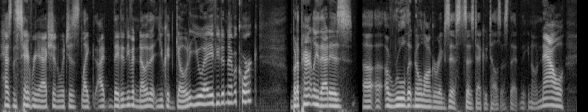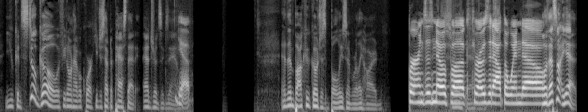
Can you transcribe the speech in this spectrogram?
has the same reaction, which is like I they didn't even know that you could go to UA if you didn't have a quirk. But apparently that is a, a, rule that no longer exists, as Deku tells us that you know now you can still go if you don't have a quirk. You just have to pass that entrance exam. Yeah. And then Bakugo just bullies him really hard. Burns his notebook, bad. throws it out the window. Oh, that's not yet.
